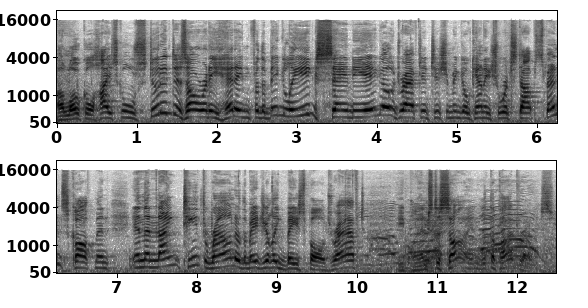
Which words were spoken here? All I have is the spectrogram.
A local high school student is already heading for the big leagues. San Diego drafted Tishomingo County shortstop Spence Kaufman in the 19th round of the Major League Baseball draft. He plans to sign with the Padres.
